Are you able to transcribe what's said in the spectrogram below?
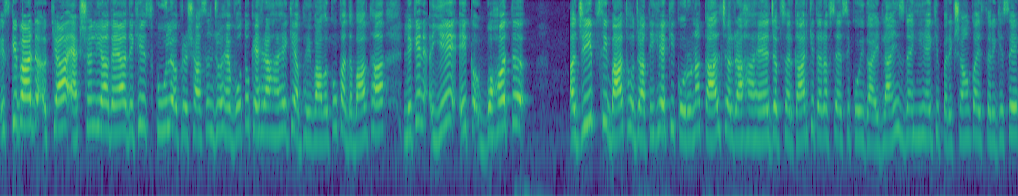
इसके बाद क्या एक्शन लिया गया? देखिए स्कूल प्रशासन जो है, वो तो कह रहा है कि अभिभावकों का दबाव था, लेकिन ये एक बहुत अजीब सी बात हो जाती है कि कोरोना काल चल रहा है, जब सरकार की तरफ़ से ऐसी कोई गाइडलाइंस नहीं है कि परीक्षाओं का इस तरीके से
